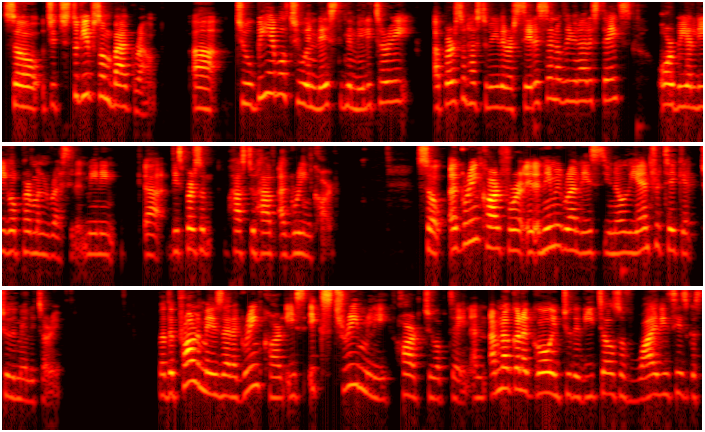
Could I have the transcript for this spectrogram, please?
So, just to give some background, uh, to be able to enlist in the military, a person has to be either a citizen of the United States or be a legal permanent resident, meaning uh, this person has to have a green card. So, a green card for an immigrant is, you know, the entry ticket to the military. But the problem is that a green card is extremely hard to obtain. And I'm not going to go into the details of why this is because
